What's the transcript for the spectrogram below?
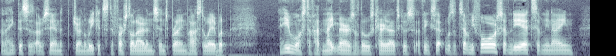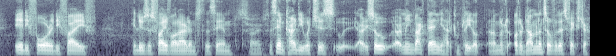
and I think this is I was saying that during the week it's the first All Ireland since Brian passed away, but he must have had nightmares of those Kerry lads because I think was it 74, 78, 79, 84, 85 he loses five All Irelands to the same right. the same county, which is uh, so. I mean, back then you had a complete utter dominance over this fixture.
